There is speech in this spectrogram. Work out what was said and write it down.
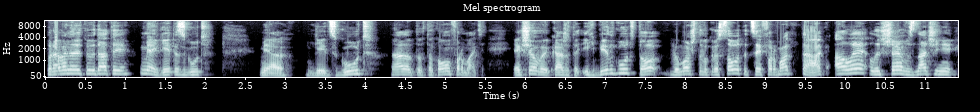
Правильно відповідати «Mir geht es gut», «Mir geht's gut», а, тобто в такому форматі. Якщо ви кажете «Ich bin gut», то ви можете використовувати цей формат так, але лише в значенні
